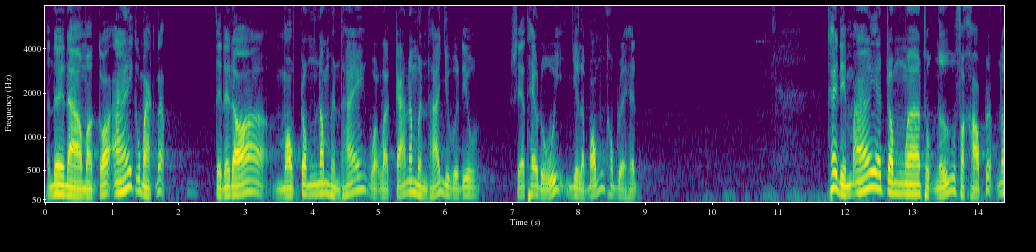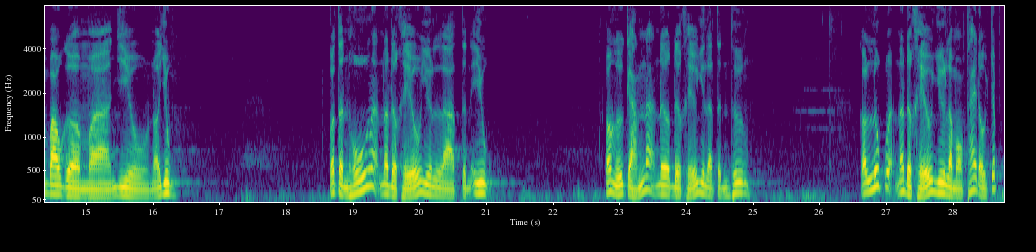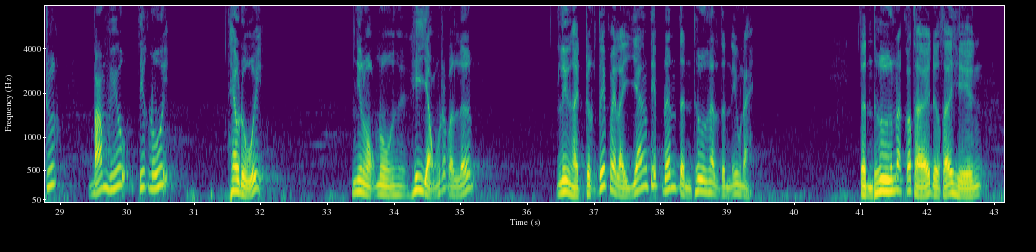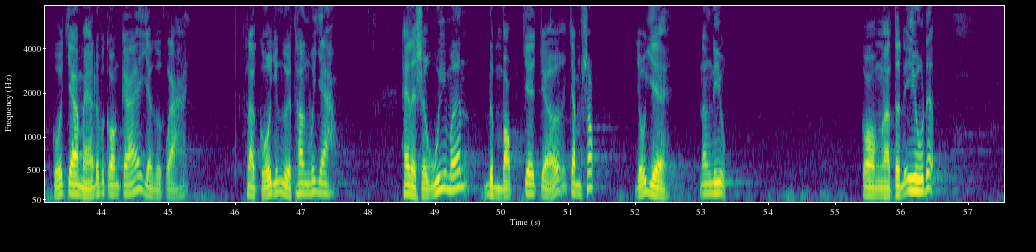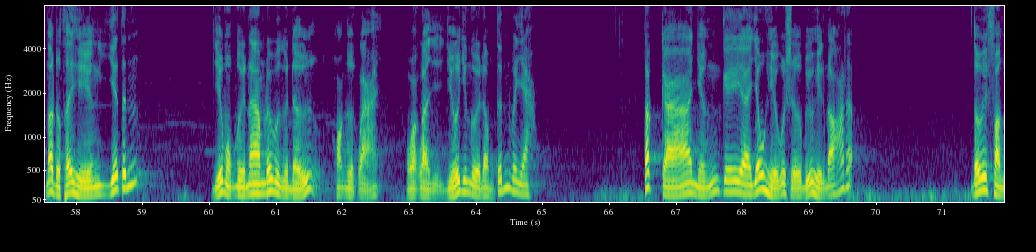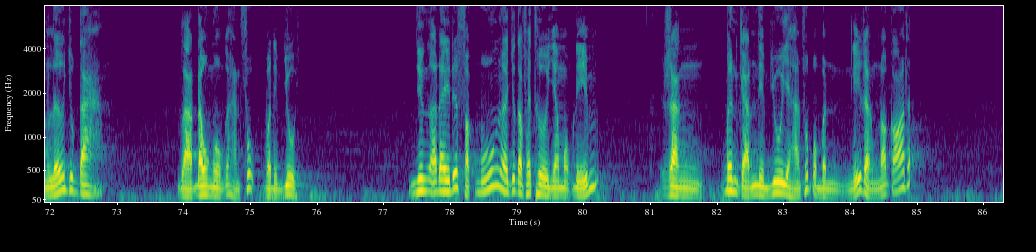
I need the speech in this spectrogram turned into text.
Nơi nào mà có ái có mặt đó thì nơi đó một trong năm hình thái hoặc là cả năm hình thái như vừa điêu sẽ theo đuổi như là bóng không rời hình. Khái niệm ái trong à, thuật ngữ của Phật học đó nó bao gồm à, nhiều nội dung. Có tình huống đó, nó được hiểu như là tình yêu có ngữ cảnh được, được hiểu như là tình thương. Có lúc nó được hiểu như là một thái độ chấp trước bám víu tiếc nuối theo đuổi như là một nguồn hy vọng rất là lớn. Liên hệ trực tiếp hay là gián tiếp đến tình thương hay là tình yêu này. Tình thương nó có thể được thể hiện của cha mẹ đối với con cái và ngược lại là của những người thân với nhau. Hay là sự quý mến đùm bọc che chở chăm sóc dỗ về nâng niu. Còn à, tình yêu đó, nó được thể hiện giới tính giữa một người nam đối với người nữ hoặc ngược lại, hoặc là giữa những người đồng tính với nhau. Tất cả những cái à, dấu hiệu của sự biểu hiện đó đó, đối với phần lớn chúng ta là đầu nguồn của hạnh phúc và niềm vui. Nhưng ở đây đức phật muốn à, chúng ta phải thừa nhận một điểm rằng bên cạnh niềm vui và hạnh phúc mà mình nghĩ rằng nó có đó,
